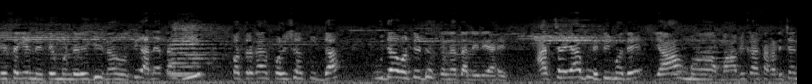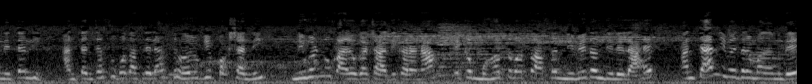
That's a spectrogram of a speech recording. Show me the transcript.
हे सगळे नेते मंडळी घेणार होती. आणि आता ही पत्रकार परिषद सुद्धा उद्यावरती ढकलण्यात आलेली आहे. आजच्या या भेटीमध्ये या महाविकास आघाडीच्या नेत्यांनी आणि त्यांच्यासोबत असलेल्या सहयोगी पक्षांनी निवडणूक आयोगाच्या अधिकाऱ्यांना एक महत्वाचं असं निवेदन दिलेलं आहे. आणि त्या निवेदनामध्ये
